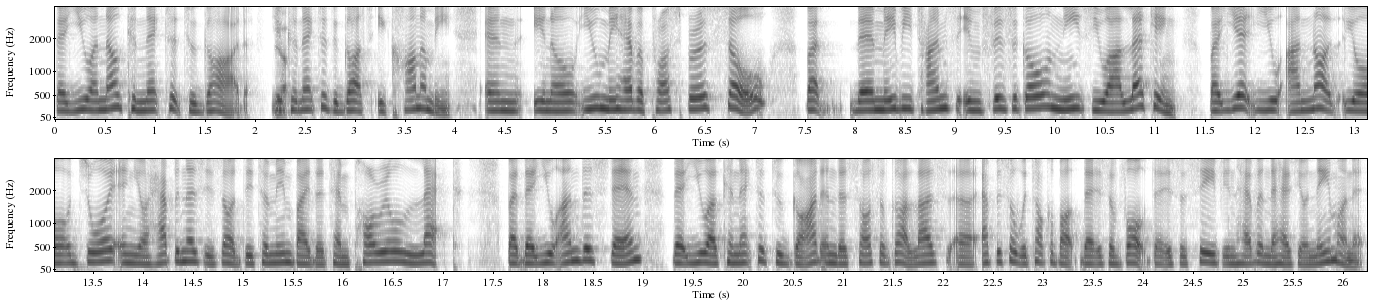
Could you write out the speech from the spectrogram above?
that you are now connected to God. You're Yep. connected to God's economy. And you know, you may have a prosperous soul, but there may be times in physical needs you are lacking. But yet you are not, your joy and your happiness is not determined by the temporal lack. But that you understand that you are connected to God and the source of God. Last uh, episode, we talked about there is a vault, there is a safe in heaven that has your name on it.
